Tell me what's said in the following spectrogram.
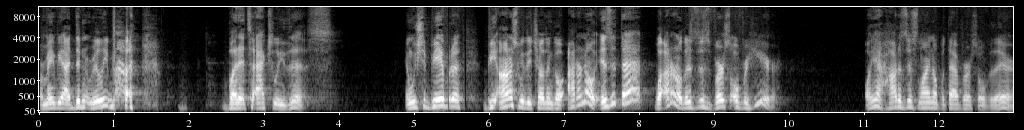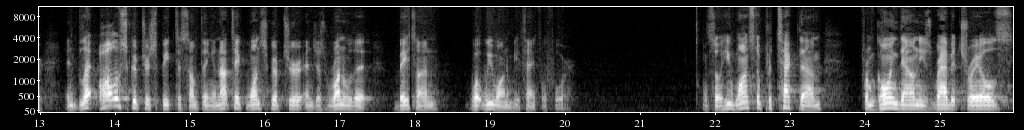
Or maybe I didn't really, but, but it's actually this. And we should be able to be honest with each other and go, I don't know, is it that? Well, I don't know, there's this verse over here. Oh, yeah, how does this line up with that verse over there? And let all of Scripture speak to something and not take one Scripture and just run with it based on what we want to be thankful for. And so he wants to protect them from going down these rabbit trails,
